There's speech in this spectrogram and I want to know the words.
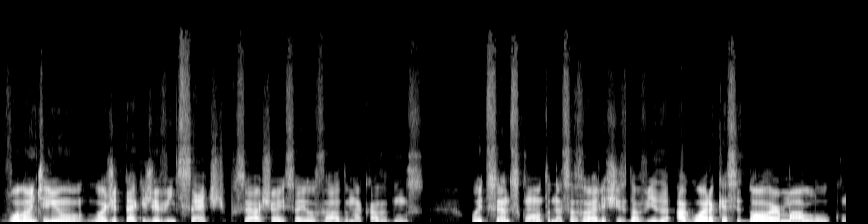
volantinho Logitech G27, tipo, você acha isso aí usado na casa de uns 800 conto nessas OLX da vida. Agora que esse dólar maluco,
